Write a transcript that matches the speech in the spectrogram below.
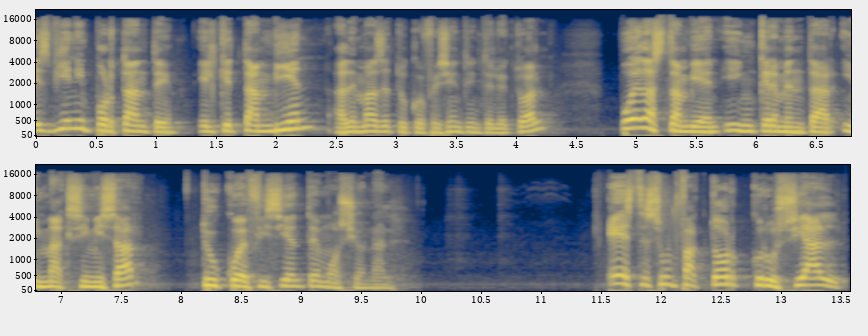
es bien importante el que también, además de tu coeficiente intelectual, puedas también incrementar y maximizar tu coeficiente emocional. Este es un factor crucial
